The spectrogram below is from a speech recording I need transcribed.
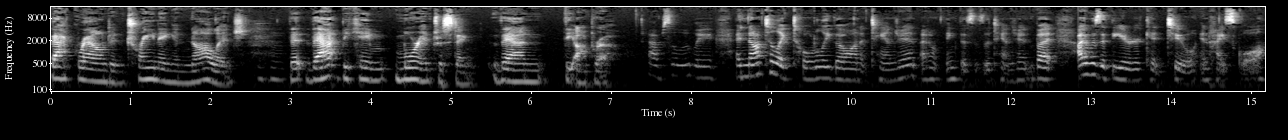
background and training and knowledge that that became more interesting than the opera. Absolutely. And not to like totally go on a tangent. I don't think this is a tangent, but I was a theater kid too in high school.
